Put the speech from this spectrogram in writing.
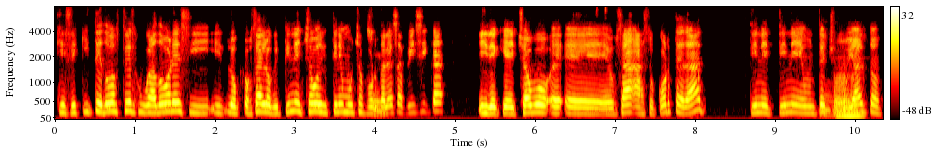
que se quite dos, tres jugadores y, y lo, o sea, lo que tiene Chavo es que tiene mucha fortaleza física y de que Chavo, eh, eh, o sea, a su corta edad tiene, tiene un techo muy alto.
